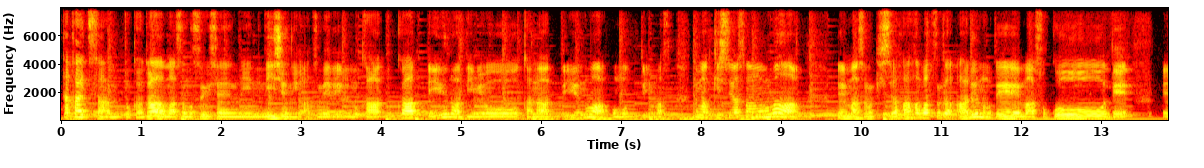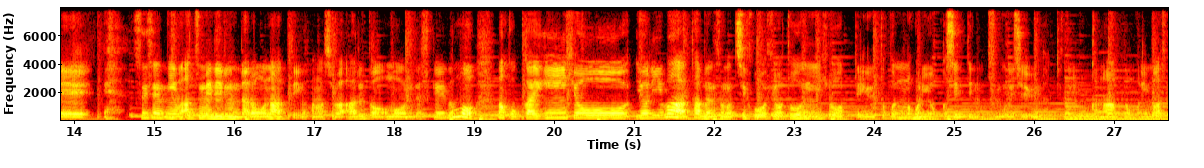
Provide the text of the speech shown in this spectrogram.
高市さんとかが、まあ、その推薦人20人集めれるのかとかっていうのは微妙かなっていうのは思っています。でまあ、岸田さんは、えまあ、その岸田派閥があるので、まあ、そこで、えー推薦人は集めれるんだろうなっていう話はあると思うんですけれども、まあ、国会議員票よりは多分その地方票党員票っていうところの掘り起こしっていうのがすごい重要になってくるのかなと思います。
